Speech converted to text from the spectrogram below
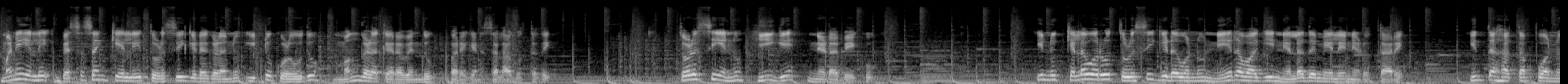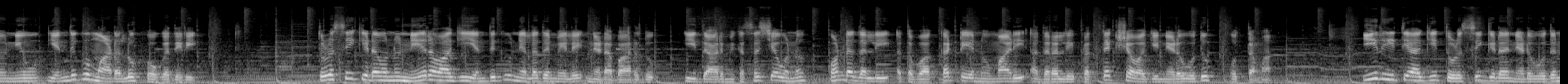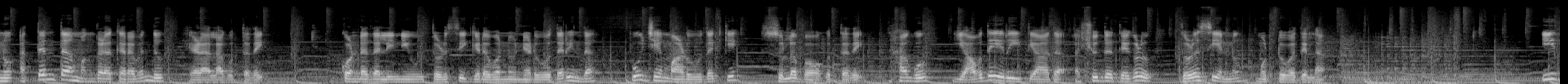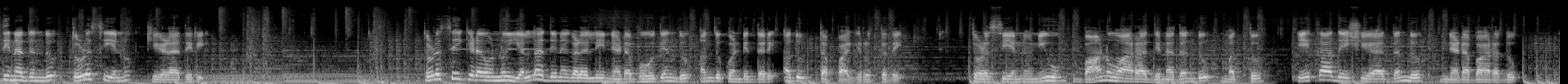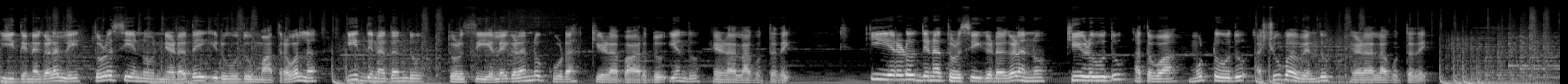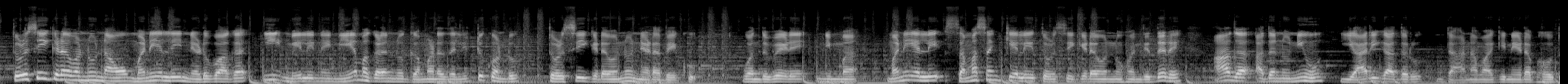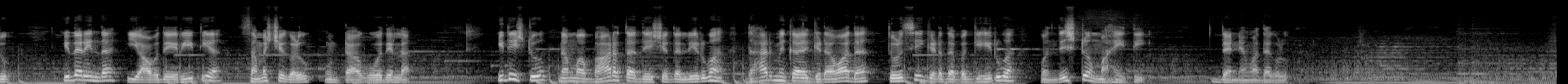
ಮನೆಯಲ್ಲಿ ಬೆಸ ಸಂಖ್ಯೆಯಲ್ಲಿ ತುಳಸಿ ಗಿಡಗಳನ್ನು ಇಟ್ಟುಕೊಳ್ಳುವುದು ಮಂಗಳಕರವೆಂದು ಪರಿಗಣಿಸಲಾಗುತ್ತದೆ. ತುಳಸಿಯನ್ನು ಹೀಗೆ ನೆಡಬೇಕು. ಇನ್ನು ಕೆಲವರು ತುಳಸಿ ಗಿಡವನ್ನು ನೇರವಾಗಿ ನೆಲದ ಮೇಲೆ ನೆಡುತ್ತಾರೆ. ಇಂತಹ ತಪ್ಪನ್ನು ನೀವು ಎಂದಿಗೂ ಮಾಡಲು ಹೋಗದಿರಿ. ತುಳಸಿ ಗಿಡವನ್ನು ನೇರವಾಗಿ ಎಂದಿಗೂ ನೆಲದ ಮೇಲೆ ನೆಡಬಾರದು. ಈ ಧಾರ್ಮಿಕ ಸಸ್ಯವನ್ನು ಕೊಂಡದಲ್ಲಿ ಅಥವಾ ಕಟ್ಟೆಯನ್ನು ಮಾಡಿ ಅದರಲ್ಲಿ ಪ್ರತ್ಯಕ್ಷವಾಗಿ ನೆಡುವುದು ಉತ್ತಮ. ಈ ರೀತಿಯಾಗಿ ತುಳಸಿ ಗಿಡ ನೆಡುವುದನ್ನು ಅತ್ಯಂತ ಮಂಗಳಕರವೆಂದು ಹೇಳಲಾಗುತ್ತದೆ. ಕೊಂಡದಲ್ಲಿ ನೀವು ತುಳಸಿ ಗಿಡವನ್ನು ನೆಡುವುದರಿಂದ ಪೂಜೆ ಮಾಡುವುದಕ್ಕೆ ಸುಲಭವಾಗುತ್ತದೆ ಹಾಗೂ ಯಾವುದೇ ರೀತಿಯಾದ ಅಶುದ್ಧತೆಗಳು ತುಳಸಿಯನ್ನು ಮುಟ್ಟುವುದಿಲ್ಲ. ಈ ದಿನದಂದು ತುಳಸಿಯನ್ನು ಕೇಳದಿರಿ. ತುಳಸಿ ಗಿಡವನ್ನು ಎಲ್ಲ ದಿನಗಳಲ್ಲಿ ನೆಡಬಹುದೆಂದು ಅಂದುಕೊಂಡಿದ್ದರೆ ಅದು ತಪ್ಪಾಗಿರುತ್ತದೆ. ತುಳಸಿಯನ್ನು ನೀವು ಭಾನುವಾರ ದಿನದಂದು ಮತ್ತು ಏಕಾದಶಿಯದಂದು ನೆಡಬಾರದು. ಈ ದಿನಗಳಲ್ಲಿ ತುಳಸಿಯನ್ನು ನೆಡದೇ ಇರುವುದು ಮಾತ್ರವಲ್ಲ, ಈ ದಿನದಂದು ತುಳಸಿ ಎಲೆಗಳನ್ನು ಕೂಡ ಕೀಳಬಾರದು ಎಂದು ಹೇಳಲಾಗುತ್ತದೆ. ಈ ಎರಡು ದಿನ ತುಳಸಿ ಗಿಡಗಳನ್ನು ಕೀಳುವುದು ಅಥವಾ ಮುಟ್ಟುವುದು ಅಶುಭವೆಂದು ಹೇಳಲಾಗುತ್ತದೆ. ತುಳಸಿ ಗಿಡವನ್ನು ನಾವು ಮನೆಯಲ್ಲಿ ನೆಡುವಾಗ ಈ ಮೇಲಿನ ನಿಯಮಗಳನ್ನು ಗಮನದಲ್ಲಿಟ್ಟುಕೊಂಡು ತುಳಸಿ ಗಿಡವನ್ನು ನೆಡಬೇಕು. ಒಂದು ವೇಳೆ ನಿಮ್ಮ ಮನೆಯಲ್ಲಿ ಸಮಸಂಖ್ಯೆಯಲ್ಲಿ ತುಳಸಿ ಗಿಡವನ್ನು ಹೊಂದಿದ್ದರೆ ಆಗ ಅದನ್ನು ನೀವು ಯಾರಿಗಾದರೂ ದಾನವಾಗಿ ನೀಡಬಹುದು. ಇದರಿಂದ ಯಾವುದೇ ರೀತಿಯ ಸಮಸ್ಯೆಗಳು ಉಂಟಾಗುವುದಿಲ್ಲ. ಇದಿಷ್ಟು ನಮ್ಮ ಭಾರತ ದೇಶದಲ್ಲಿರುವ ಧಾರ್ಮಿಕ ಗಿಡವಾದ ತುಳಸಿ ಗಿಡದ ಬಗ್ಗೆ ಇರುವ ಒಂದಿಷ್ಟು ಮಾಹಿತಿ. ಧನ್ಯವಾದಗಳು.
